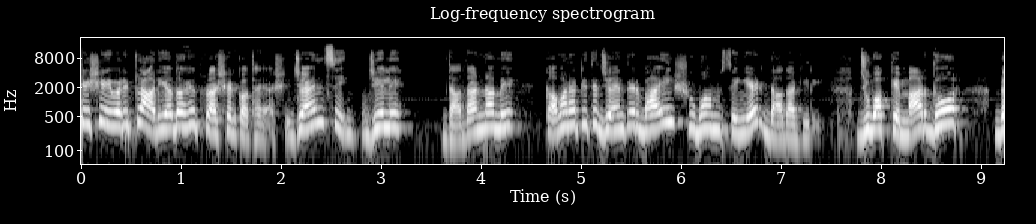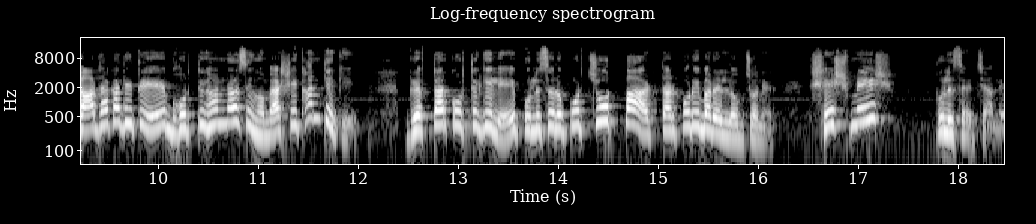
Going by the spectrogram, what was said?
শেষে এবার একটু আরিয়াদহের ত্রাসের কথায় আসি। জয়ন্ত সিং, জেলে। দাদার নামে কামারহাটিতে জয়ন্তের ভাই শুভম সিং এর দাদাগিরি। যুবককে মারধর, গা ঢাকা দিতে ভর্তি হন নার্সিংহোমে। আর সেখান থেকে গ্রেফতার করতে গেলে পুলিশের ওপর চোটপাট তার পরিবারের লোকজনের। শেষমেশ পুলিশের চালে।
